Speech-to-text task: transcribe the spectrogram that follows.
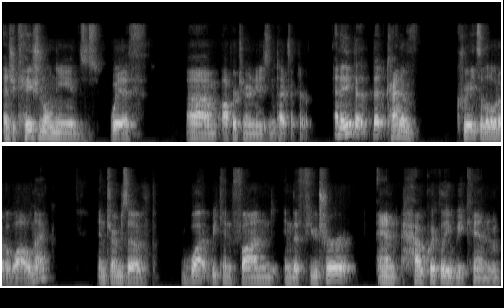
educational needs with um, opportunities in the tech sector. And I think that that kind of creates a little bit of a bottleneck in terms of what we can fund in the future and how quickly we can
